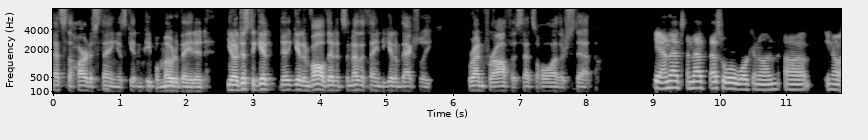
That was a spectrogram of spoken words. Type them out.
that's the hardest thing is getting people motivated. You know, just to get to get involved. Then it's another thing to get them to actually run for office. That's a whole other step. yeah and that's and that that's what we're working on uh, you know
